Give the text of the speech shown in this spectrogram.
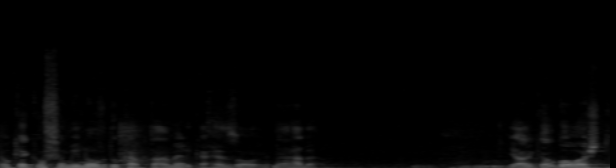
O que é que um filme novo do Capitão América resolve? Nada. E olha que eu gosto.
